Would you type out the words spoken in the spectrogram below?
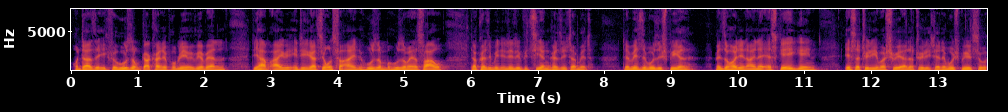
Und da sehe ich für Husum gar keine Probleme. Wir werden, die haben einen Integrationsverein, Husum, Husum SV, da können Sie mit identifizieren, können sich damit. Da wissen Sie, wo Sie spielen. Wenn Sie heute in eine SG gehen, ist natürlich immer schwer, natürlich, denn wo spielst du?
